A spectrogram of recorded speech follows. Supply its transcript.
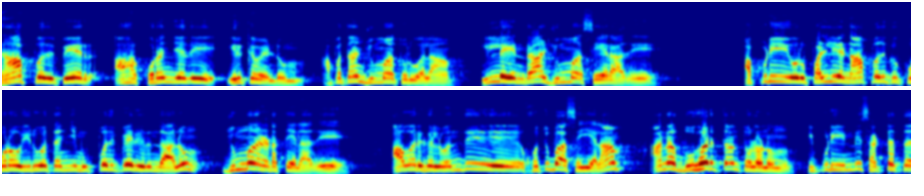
நாற்பது பேர் ஆக குறைஞ்சது இருக்க வேண்டும். அப்போ தான் ஜும்மா தொழுவலாம். இல்லை என்றால் ஜும்மா சேராது. அப்படி ஒரு பள்ளியில் நாற்பதுக்கு குறவு இருபத்தஞ்சி முப்பது பேர் இருந்தாலும் ஜும்மா நடத்த இயலாது. அவர்கள் வந்து ஹொத்துபா செய்யலாம். ஆனால் துஹர் தான் தொழணும். இப்படின்னு சட்டத்தை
